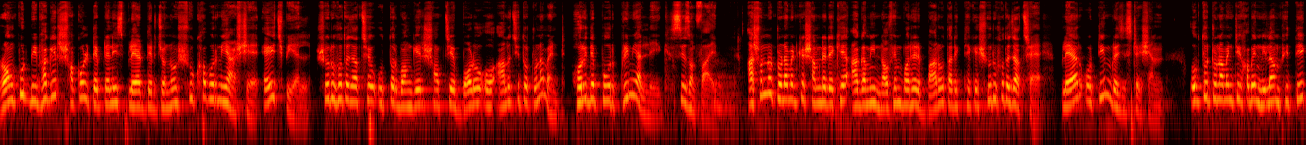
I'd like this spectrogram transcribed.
রংপুর বিভাগের সকল টেপ টেনিস প্লেয়ারদের জন্য সুখবর নিয়ে আসছে এইচপিএল শুরু হতে যাচ্ছে উত্তরবঙ্গের সবচেয়ে বড় ও আলোচিত tournament, Haridebpur premier league, season five. আসন্ন টুর্নামেন্টকে সামনে রেখে আগামী নভেম্বরের বারো তারিখ থেকে শুরু হতে যাচ্ছে প্লেয়ার ও টিম রেজিস্ট্রেশন। উক্ত টুর্নামেন্টটি হবে নিলাম ভিত্তিক,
